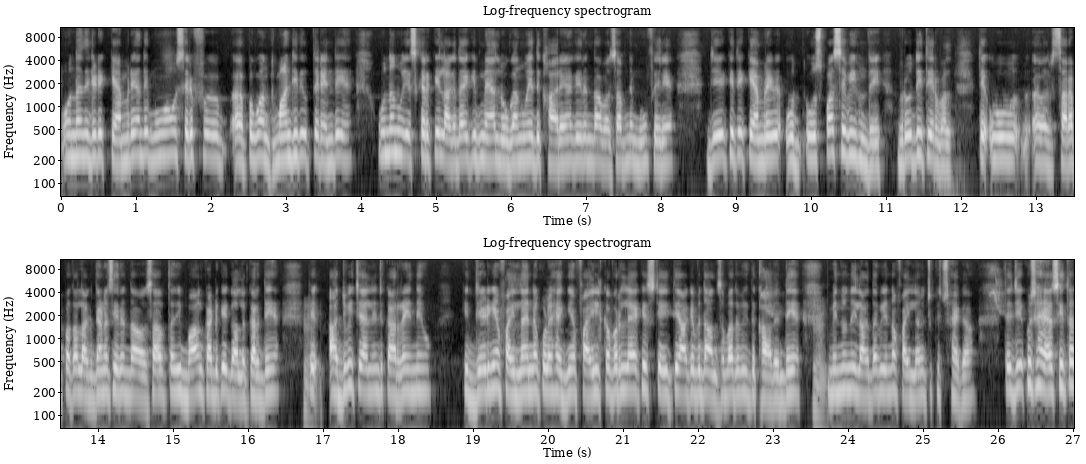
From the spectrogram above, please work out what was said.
ਉਹਨਾਂ ਦੇ ਜਿਹੜੇ ਕੈਮਰਿਆਂ ਦੇ ਮੂੰਹ ਆ ਉਹ ਸਿਰਫ ਭਗਵੰਤ ਮਾਨ ਜੀ ਦੇ ਉੱਤੇ ਰਹਿੰਦੇ ਆ। ਉਹਨਾਂ ਨੂੰ ਇਸ ਕਰਕੇ ਲੱਗਦਾ ਹੈ ਕਿ ਮੈਂ ਲੋਕਾਂ ਨੂੰ ਇਹ ਦਿਖਾ ਰਿਹਾ ਕਿ ਰੰਧਾਵਾ ਸਾਹਿਬ ਨੇ ਮੂੰਹ ਫੇਰਿਆ। ਜੇ ਕਿਤੇ ਕੈਮਰੇ ਉਸ ਪਾਸੇ ਵੀ ਹੁੰਦੇ ਵਿਰੋਧੀ ਧਿਰ ਵੱਲ ਤੇ ਉਹ ਸਾਰਾ ਪਤਾ ਲੱਗ ਜਾਣਾ ਸੀ ਰੰਧਾਵਾ ਸਾਹਿਬ ਤਾਂ ਜੀ ਬਾਂਹ ਕੱਢ ਕੇ ਗੱਲ ਕਰਦੇ ਆ। ਤੇ ਅੱਜ ਵੀ ਚੈਲੰਜ ਕਰ ਰਹੇ ਨੇ ਉਹ ਕਿ ਜਿਹੜੀਆਂ ਫਾਈਲਾਂ ਇਹਨਾਂ ਕੋਲ ਹੈਗੀਆਂ ਫਾਈਲ ਕਵਰ ਲੈ ਕੇ ਸਟੇਜ ਤੇ ਆ ਕੇ ਵਿਧਾਨ ਸਭਾ ਦੇ ਵਿੱਚ ਦਿਖਾ ਦਿੰਦੇ ਆ। ਮੈਨੂੰ ਨਹੀਂ ਲੱਗਦਾ ਵੀ ਇਹਨਾਂ ਫਾਈਲਾਂ ਵਿੱਚ ਕੁਝ ਹੈਗਾ। ਤੇ ਜੇ ਕੁਝ ਹੈ ਸੀ ਤਾਂ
